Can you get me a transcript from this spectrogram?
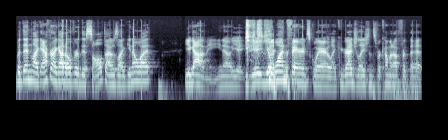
but then like after i got over this salt i was like you know what you got me. You know, you you, you won fair and square. Like, congratulations for coming up for that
